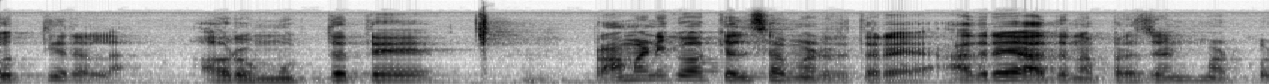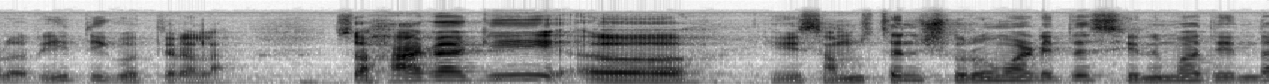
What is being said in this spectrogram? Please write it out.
ಗೊತ್ತಿರಲ್ಲ. ಅವರ ಮುಗ್ಧತೆ ಪ್ರಾಮಾಣಿಕವಾಗಿ ಕೆಲಸ ಮಾಡಿರ್ತಾರೆ, ಆದರೆ ಅದನ್ನು ಪ್ರೆಸೆಂಟ್ ಮಾಡ್ಕೊಳ್ಳೋ ರೀತಿ ಗೊತ್ತಿರಲ್ಲ. ಸೊ ಹಾಗಾಗಿ ಈ ಸಂಸ್ಥೆನ ಶುರು ಮಾಡಿದ್ದೆ ಸಿನಿಮಾದಿಂದ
